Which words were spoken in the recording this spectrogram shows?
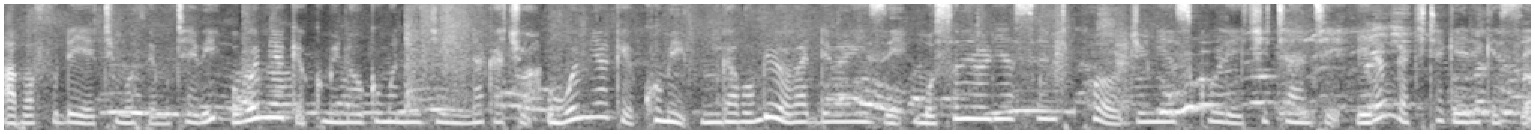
Abafudde ye timothy mutebi ow'emyaka ekumi n'ogumu ne jeni nakacwa ow'emyaka ekumi nga bombi babadde bayize mu ssomero lya st paul junior school ekitante era nga kitegeerekese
